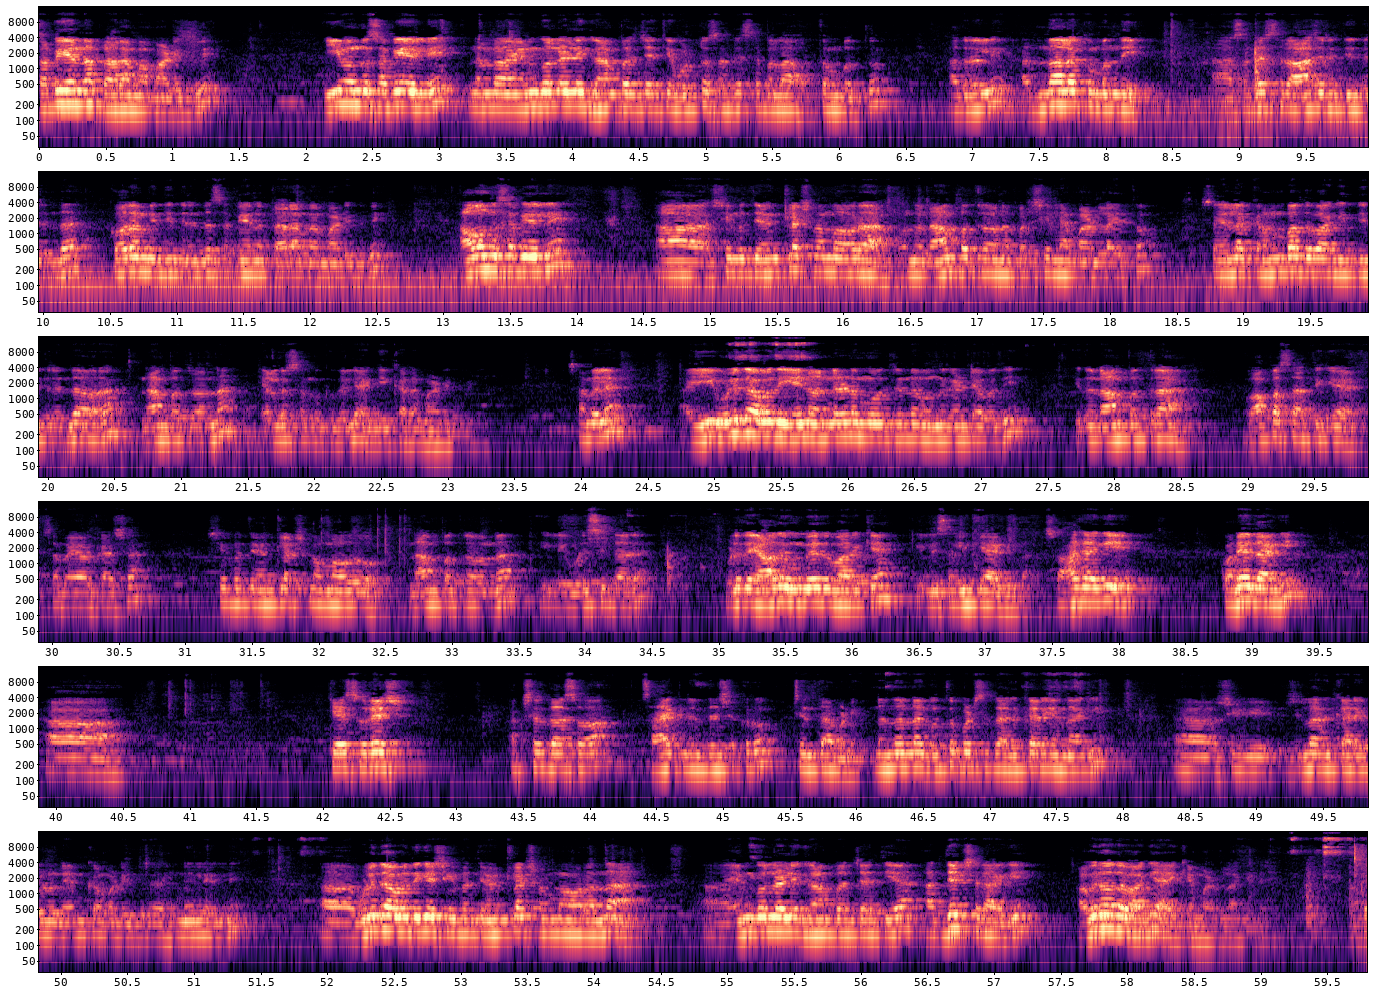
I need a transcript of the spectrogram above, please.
ಸಭೆಯನ್ನು ಪ್ರಾರಂಭ ಮಾಡಿದ್ವಿ. ಈ ಒಂದು ಸಭೆಯಲ್ಲಿ ನಮ್ಮ ಎಂಗೊಲ್ಲಹಳ್ಳಿ ಗ್ರಾಮ ಪಂಚಾಯತಿ ಒಟ್ಟು ಸದಸ್ಯ ಬಲ ಹತ್ತೊಂಬತ್ತು. ಅದರಲ್ಲಿ ಹದಿನಾಲ್ಕು ಮಂದಿ ಸದಸ್ಯರು ಹಾಜರಿದ್ದರಿಂದ ಕೋರಂ ಇದ್ದಿದ್ದರಿಂದ ಸಭೆಯನ್ನು ಪ್ರಾರಂಭ ಮಾಡಿದ್ವಿ. ಆ ಒಂದು ಸಭೆಯಲ್ಲಿ ಶ್ರೀಮತಿ ವೆಂಕಟಲಕ್ಷ್ಮಮ್ಮ ಅವರ ಒಂದು ನಾಮಪತ್ರವನ್ನು ಪರಿಶೀಲನೆ ಮಾಡಲಾಯಿತು. ಸೊ ಎಲ್ಲ ಕ್ರಮಬದ್ಧವಾಗಿದ್ದರಿಂದ ಅವರ ನಾಮಪತ್ರವನ್ನ ಎಲ್ಲರ ಸಮ್ಮುಖದಲ್ಲಿ ಅಂಗೀಕಾರ ಮಾಡಿದ್ವಿ. ಆಮೇಲೆ ಈ ಉಳಿದ ಅವಧಿ ಏನು ಹನ್ನೆರಡು ಮೂವತ್ತರಿಂದ ಒಂದು ಗಂಟೆ ಅವಧಿ, ಇದು ನಾಮಪತ್ರ ವಾಪಸಾತಿಗೆ ಸಮಯಾವಕಾಶ. ಶ್ರೀಮತಿ ವೆಂಕಟಲಕ್ಷ್ಮಮ್ಮ ಅವರು ನಾಮಪತ್ರವನ್ನ ಇಲ್ಲಿ ಉಳಿಸಿದ್ದಾರೆ. ಉಳಿದ ಯಾವುದೇ ಉಮೇದುವಾರಿಕೆ ಇಲ್ಲಿ ಸಲ್ಲಿಕೆ ಆಗಿಲ್ಲ. ಸೊ ಹಾಗಾಗಿ ಕೊನೆಯದಾಗಿ ಕೆ ಸುರೇಶ್ ಅಕ್ಷರದಾಸೋಹ ಸಹಾಯಕ ನಿರ್ದೇಶಕರು ಚಿಂತಾಮಣಿ. ನನ್ನನ್ನು ಗೊತ್ತುಪಡಿಸಿದ ಅಧಿಕಾರಿಯನ್ನಾಗಿ ಶ್ರೀ ಜಿಲ್ಲಾಧಿಕಾರಿಗಳು ನೇಮಕ ಮಾಡಿದ್ದರ ಹಿನ್ನೆಲೆಯಲ್ಲಿ ಉಳಿದ ಅವಧಿಗೆ ಶ್ರೀಮತಿ ವೆಂಕಟಲಕ್ಷ್ಮಮ್ಮ ಅವರನ್ನು ಎಮ್ಗೊಲ್ಲಹಳ್ಳಿ ಗ್ರಾಮ ಪಂಚಾಯತಿಯ ಅಧ್ಯಕ್ಷರಾಗಿ ಅವಿರೋಧವಾಗಿ ಆಯ್ಕೆ ಮಾಡಲಾಗಿದೆ.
